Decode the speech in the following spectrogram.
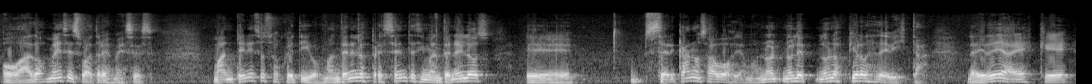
o a dos meses o a tres meses. Mantén esos objetivos, mantenerlos presentes y mantenerlos eh, cercanos a vos, digamos, no, los pierdas de vista. La idea es que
